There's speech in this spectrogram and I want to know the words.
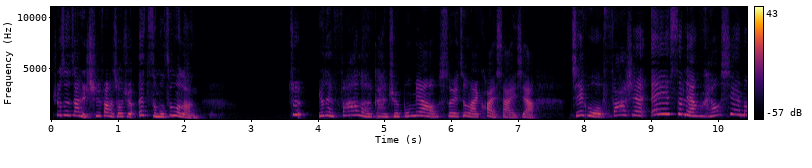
就是在你吃饭的时候觉得，哎，怎么这么冷？就有点发冷，感觉不妙，所以就来快筛一下，结果发现，哎，是两条线吗？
